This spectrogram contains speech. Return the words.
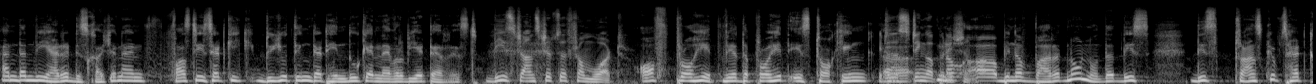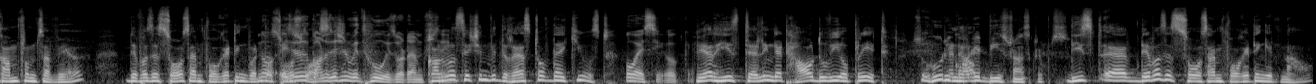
and then we had a discussion. And first he said, "Ki, "Do you think that Hindu can never be a terrorist?" These transcripts are from what? of Purohit, where the Purohit is talking. It was a sting operation. No, uh, Abhinav Bharat. No, no. The, these these transcripts had come from somewhere. There was a source. I'm forgetting what no, the is source it a was. conversation with who? Is what I'm saying. Conversation with the rest of the accused, Oh, I see. Okay. where he's telling that how do we operate. So who And how- recorded these transcripts? These uh, there was a source. I'm forgetting it now.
